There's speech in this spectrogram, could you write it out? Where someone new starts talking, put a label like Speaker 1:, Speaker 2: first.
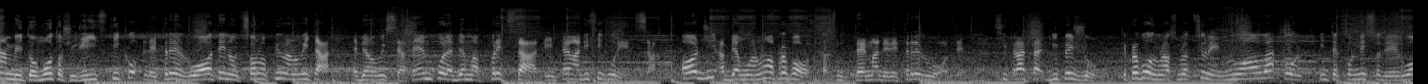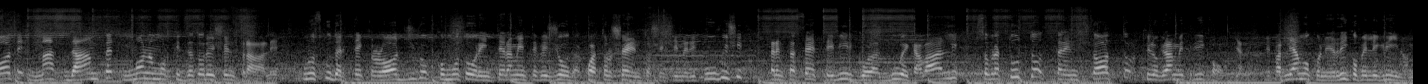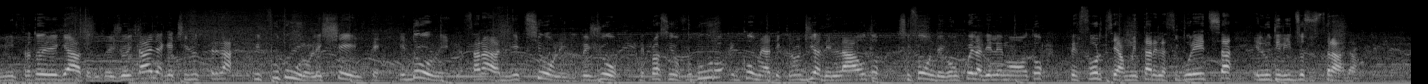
Speaker 1: ambito motociclistico le tre ruote non sono più una novità, le abbiamo viste da tempo, le abbiamo apprezzate in tema di sicurezza. Oggi abbiamo una nuova proposta sul tema delle tre ruote si tratta di Peugeot, che propone una soluzione nuova con interconnesso delle ruote, mass dumper, monoammortizzatore centrale, uno scooter tecnologico con motore interamente Peugeot da 400 cm3, 37,2 cavalli, soprattutto 38 kg di coppia. Ne parliamo con Enrico Pellegrino, amministratore delegato di Peugeot Italia, che ci illustrerà il futuro, le scelte e dove sarà la direzione di Peugeot nel prossimo futuro e come la tecnologia dell'auto si fonde con quella delle moto per forse aumentare la sicurezza e l'utilizzo su strada.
